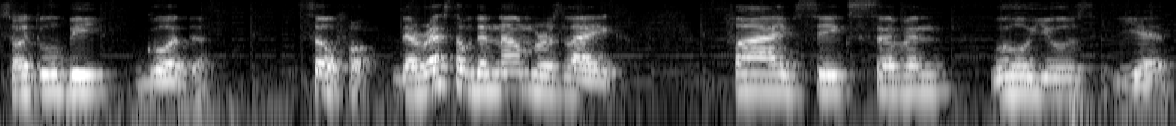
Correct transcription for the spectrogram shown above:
So it will be Goda. So for the rest of the numbers like five, six, seven, we will use Liet.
